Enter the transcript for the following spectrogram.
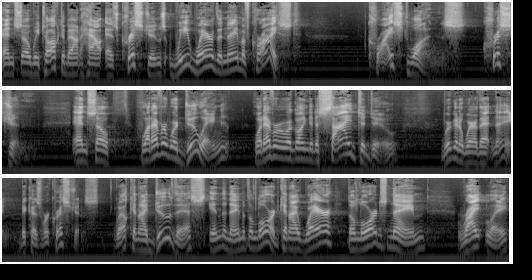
And so we talked about how, as Christians, we wear the name of Christ. Christ ones, Christian. And so, whatever we're doing, whatever we're going to decide to do, we're going to wear that name because we're Christians. Well, can I do this in the name of the Lord? Can I wear the Lord's name rightly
